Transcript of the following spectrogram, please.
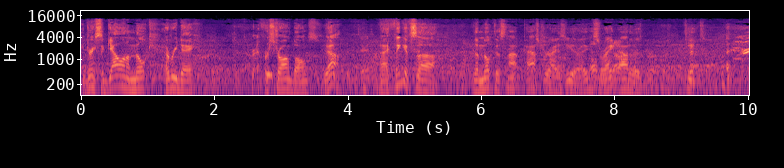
He drinks a gallon of milk every day for strong bones. Yeah, and I think it's uh, the milk that's not pasteurized either. I think it's right out of the teat.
